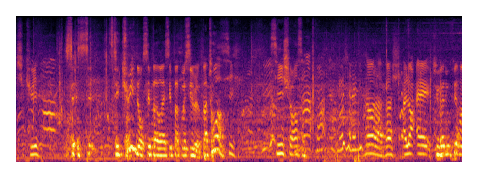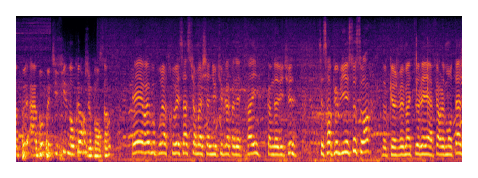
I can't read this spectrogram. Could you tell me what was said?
Je suis cuit. C'est- C'est c'est cuit Non, c'est pas vrai, c'est pas possible. Pas toi Si. Si, je suis rincé. Oh la vache. Alors, eh, tu vas nous faire un, peu, un beau petit film encore, je pense. Hein. Et ouais, vous pourrez retrouver ça sur ma chaîne YouTube La Planète Trail, comme d'habitude. Ce sera publié ce soir, donc euh, je vais m'atteler à faire le montage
